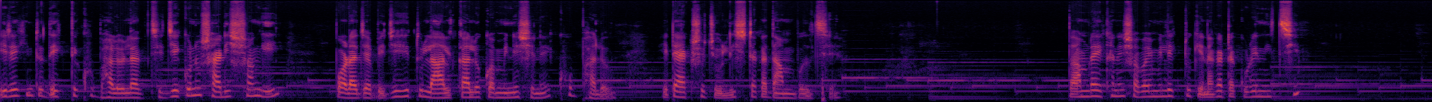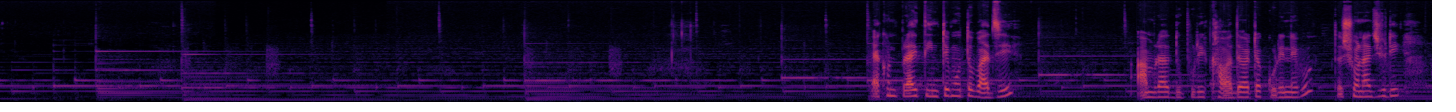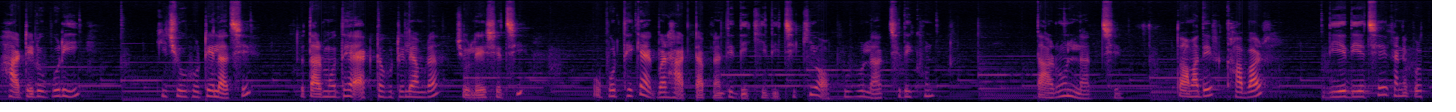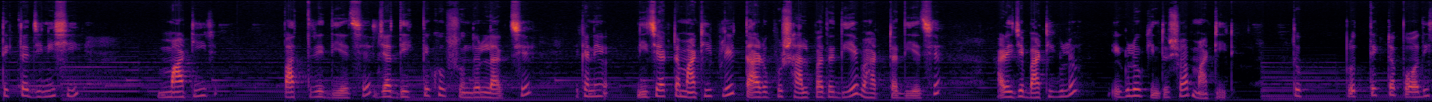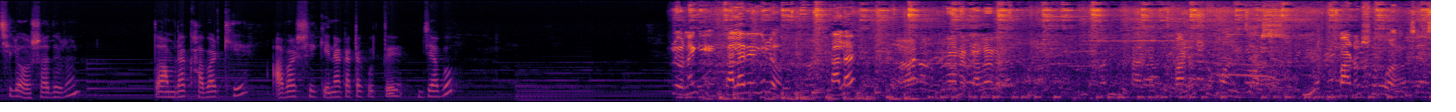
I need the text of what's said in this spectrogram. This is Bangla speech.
এটা কিন্তু দেখতে খুব ভালো লাগছে। যে কোনো শাড়ির সঙ্গেই পরা যাবে। যেহেতু লাল, কালো কম্বিনেশনে খুব ভালো। এটা একশো চল্লিশ টাকা দাম বলছে। তো আমরা এখানে সবাই মিলে একটু কেনাকাটা করে নিচ্ছি। এখন প্রায় তিনটে মতো বাজে। আমরা দুপুরে খাওয়া দাওয়াটা করে নেব। তো সোনাঝুরি হাটের উপরেই কিছু হোটেল আছে। তো তার মধ্যে একটা হোটেলে আমরা চলে এসেছি। উপর থেকে একবার হাটটা আপনাদের দেখিয়ে দিচ্ছি। কি অপূর্ব লাগছে দেখুন। দারুণ লাগছে। তো আমাদের খাবার দিয়ে দিয়েছে। এখানে প্রত্যেকটা জিনিসই মাটির পাত্রে দিয়েছে, যা দেখতে খুব সুন্দর লাগছে। এখানে নিচে একটা মাটির প্লেট তার উপর শালপাতা দিয়ে ভাতটা দিয়েছে। আর এই যে বাটিগুলো, এগুলোও কিন্তু সব মাটির। তো প্রত্যেকটা পদই ছিল অসাধারণ। তো আমরা খাবার খেয়ে আবার সেই কেনাকাটা করতে যাব? এগুলো নাকি? কালার এগুলো? কালার? বারোশো পঞ্চাশ। বারোশো পঞ্চাশ।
